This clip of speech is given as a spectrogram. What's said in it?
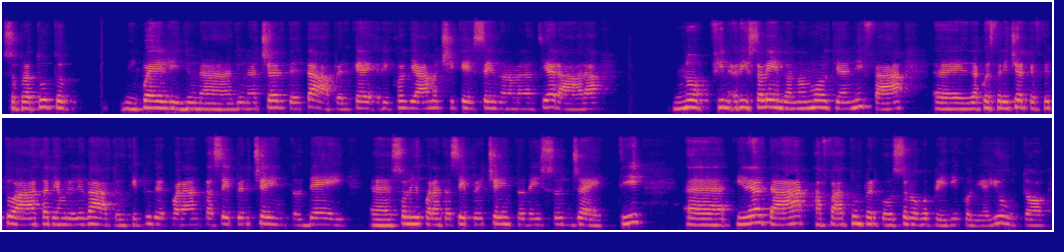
soprattutto in quelli di una, di una certa età, perché ricordiamoci che essendo una malattia rara, no, fin, risalendo a non molti anni fa, eh, da questa ricerca effettuata abbiamo rilevato che più del 46% dei, eh, solo il 46% dei soggetti eh, in realtà ha fatto un percorso logopedico di aiuto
